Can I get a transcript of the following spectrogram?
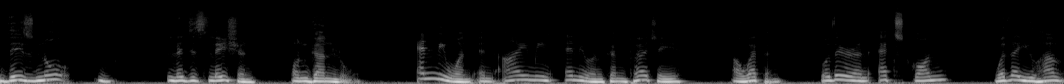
there's no legislation on gun laws. Anyone, and I mean anyone, can purchase a weapon, whether you're an ex con, whether you have,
